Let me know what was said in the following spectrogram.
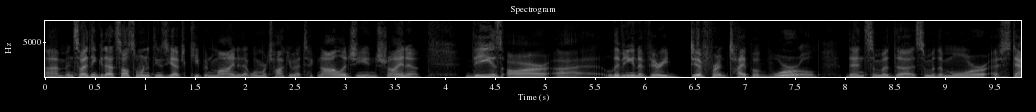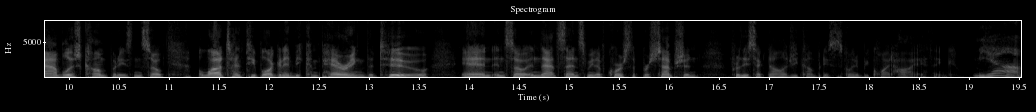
Um, and so I think that's also one of the things you have to keep in mind that when we're talking about technology in China, these are uh, living in a very different type of world than some of the some of the more established companies, and so a lot of times people are going to be comparing the two, and and so in that sense, I mean, of course, the perception for these technology companies is going to be quite high. I think. Yeah,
